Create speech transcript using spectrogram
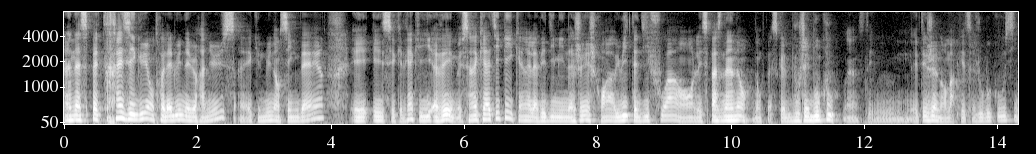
un aspect très aigu entre la Lune et Uranus, avec une Lune en signe d'air, et, c'est quelqu'un qui avait, mais c'est un cas atypique, hein, elle avait déménagé, je crois, 8 à 10 fois en l'espace d'un an, donc parce qu'elle bougeait beaucoup, hein, elle était jeune, remarquez, ça joue beaucoup aussi.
